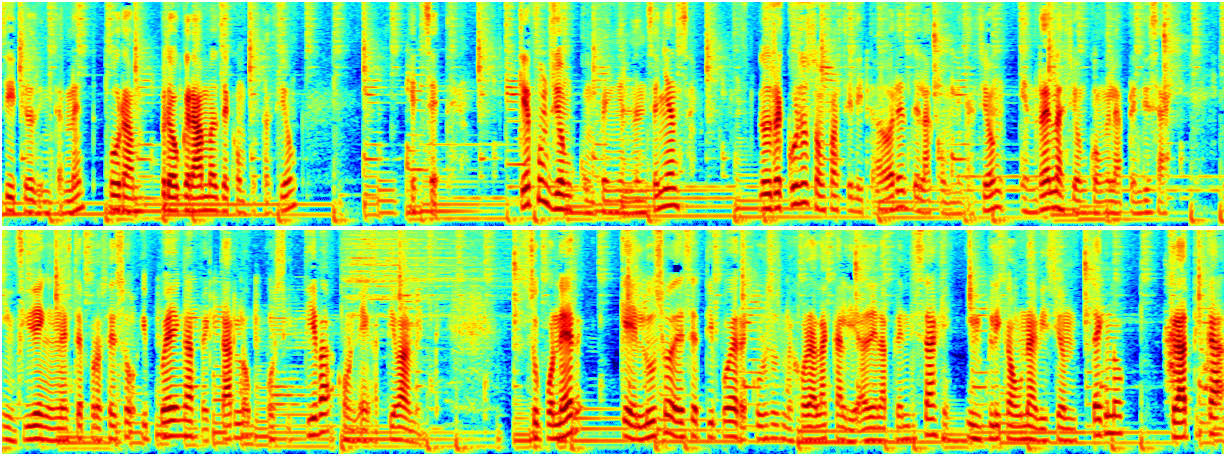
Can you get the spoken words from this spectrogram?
sitios de internet, programas de computación, etc. ¿Qué función cumplen en la enseñanza? Los recursos son facilitadores de la comunicación en relación con el aprendizaje inciden en este proceso y pueden afectarlo positiva o negativamente. Suponer que el uso de ese tipo de recursos mejora la calidad del aprendizaje implica una visión tecnocrática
